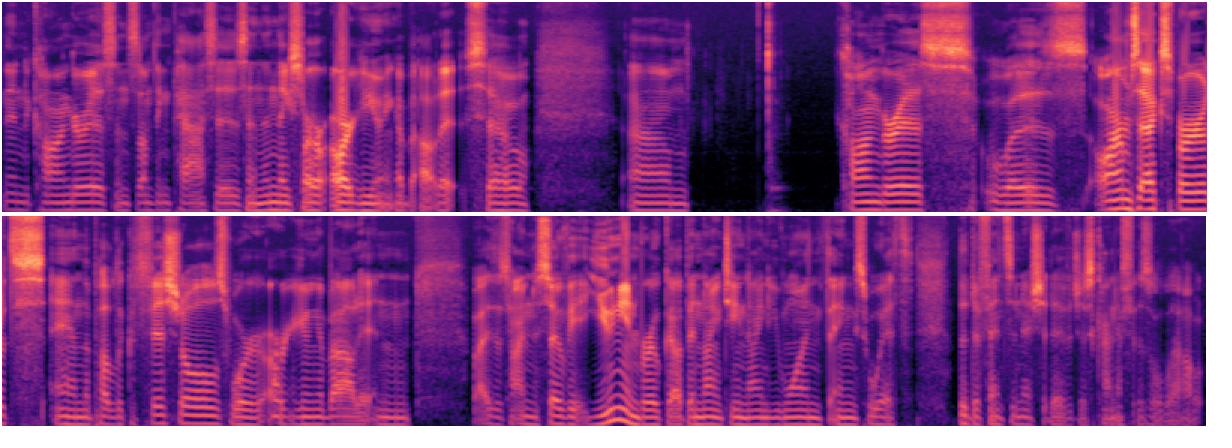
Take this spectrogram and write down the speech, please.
into Congress and something passes, and then they start arguing about it. So, um, Congress was arms experts and the public officials were arguing about it. And by the time the Soviet Union broke up in 1991, things with the defense initiative just kind of fizzled out.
